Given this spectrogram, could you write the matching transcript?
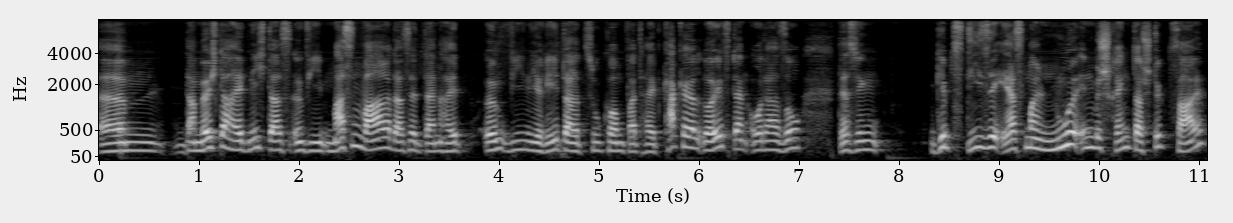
ähm, da möchte halt nicht, dass irgendwie Massenware, dass es dann halt irgendwie ein Gerät dazu kommt, was halt kacke läuft dann oder so. Deswegen gibt es diese erstmal nur in beschränkter Stückzahl.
